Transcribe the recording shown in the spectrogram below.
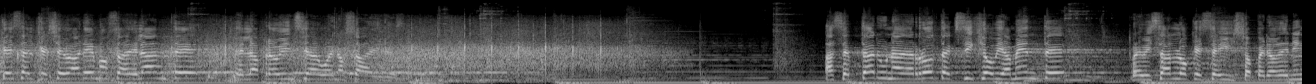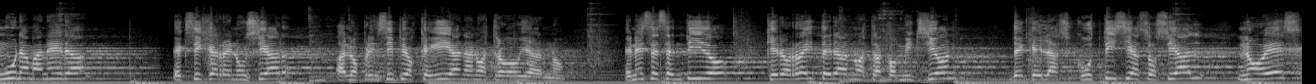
que es el que llevaremos adelante en la provincia de Buenos Aires. Aceptar una derrota exige obviamente revisar lo que se hizo, pero de ninguna manera exige renunciar a los principios que guían a nuestro gobierno. En ese sentido, quiero reiterar nuestra convicción de que la justicia social no es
